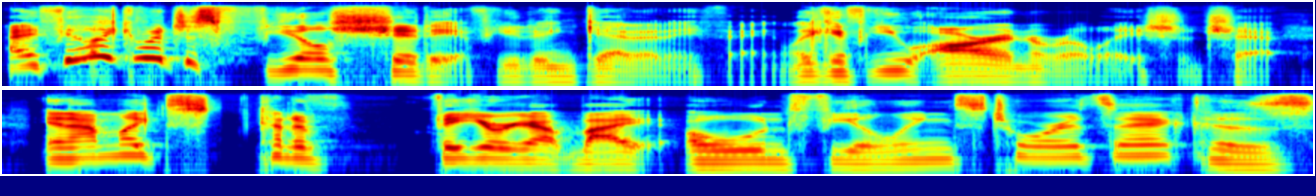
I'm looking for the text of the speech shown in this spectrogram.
I feel like it would just feel shitty if you didn't get anything. Like if you are in a relationship. And I'm like kind of figuring out my own feelings towards it cuz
